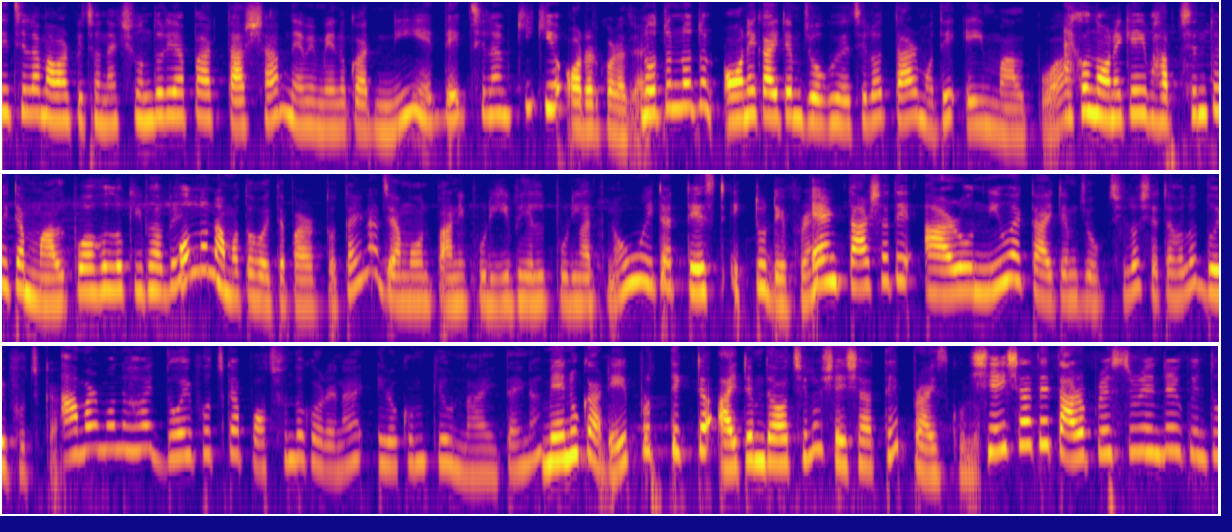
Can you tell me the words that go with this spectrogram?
নিচ্ছিলাম আমার পিছনে এক সুন্দরী আপা আর তার সামনে আমি মেনু কার্ড নিয়ে দেখছিলাম কি কি অর্ডার করা যায়। নতুন নতুন অনেক আইটেম যোগ হয়েছিল তার মধ্যে এই মালপোয়া। এখন অনেকেই ভাবছেন তো এটা মালপোয়া হলো কীভাবে? অন্য নামও তো হইতে পারতো তাই না? যেমন পানিপুরি ভেলপুরি। নো এটা টেস্ট একটু ডিফারেন্ট এন্ড তার সাথে আরও নিউ একটা আইটেম যোগ ছিল সেটা হলো দই ফুচকা। আমার মনে হয় দই ফুচকা পছন্দ করে না এরকম কেউ নাই তাই না? মেনু কার্ডে প্রত্যেকটা আইটেম দেওয়া ছিল সেই সাথে প্রাইসগুলো। সেই সাথে তারপ রেস্টুরেন্টেও কিন্তু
